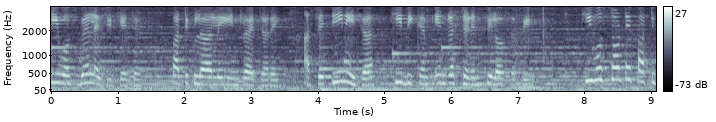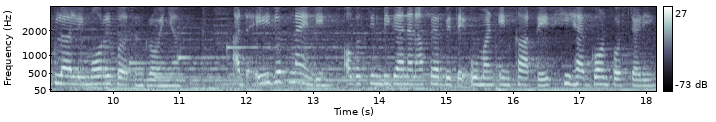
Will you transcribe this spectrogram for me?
he was well educated, particularly in rhetoric. As a teenager, he became interested in philosophy. He was not a particularly moral person growing up. At the age of 19, Augustine began an affair with a woman in Carthage he had gone for studying.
